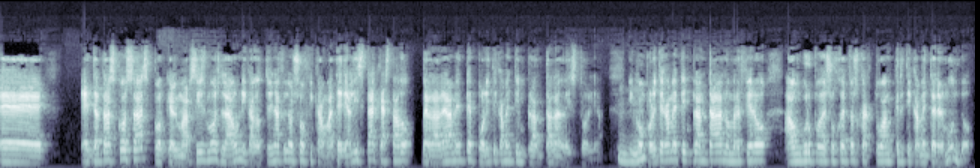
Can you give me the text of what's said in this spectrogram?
Eh, entre otras cosas, porque el marxismo es la única doctrina filosófica materialista que ha estado verdaderamente políticamente implantada en la historia. Y con políticamente implantada no me refiero a un grupo de sujetos que actúan críticamente en el mundo,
